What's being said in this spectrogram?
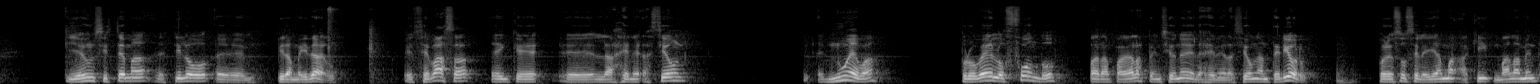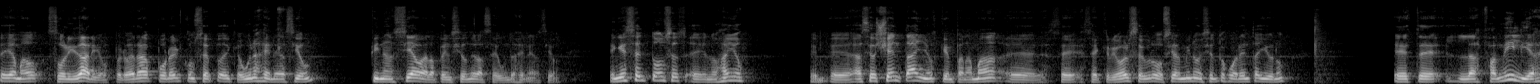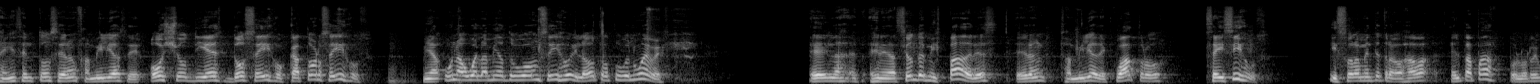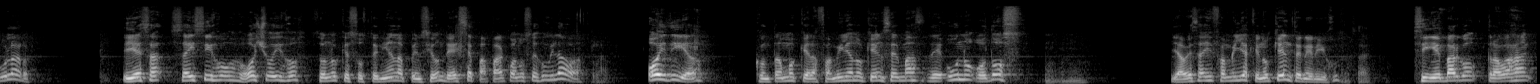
y es un sistema de estilo eh, piramidal. Eh, se basa en que eh, la generación nueva provee los fondos para pagar las pensiones de la generación anterior. Por eso se le llama aquí malamente llamado solidario, pero era por el concepto de que una generación financiaba la pensión de la segunda generación. En ese entonces, eh, en los años, eh, eh, hace 80 años que en Panamá se, se creó el Seguro Social en 1941, este, las familias en ese entonces eran familias de 8, 10, 12 hijos, 14 hijos. Mira, una abuela mía tuvo 11 hijos y la otra tuvo 9. En la generación de mis padres eran familias de 4, 6 hijos y solamente trabajaba el papá por lo regular. Y esos 6 hijos, 8 hijos son los que sostenían la pensión de ese papá cuando se jubilaba. Hoy día contamos que las familias no quieren ser más de uno o dos. Y a veces hay familias que no quieren tener hijos. Sin embargo, trabajan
